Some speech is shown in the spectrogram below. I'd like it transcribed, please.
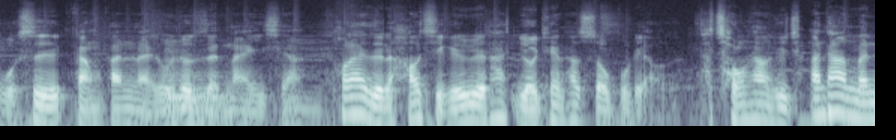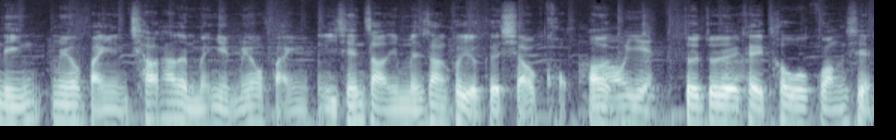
我是刚搬来的，我就忍耐一下。后来忍了好几个月，他有一天他受不了了。他冲上去按他的门铃没有反应，敲他的门也没有反应。以前早年门上会有个小孔，哦猫眼对对对，可以透过光线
